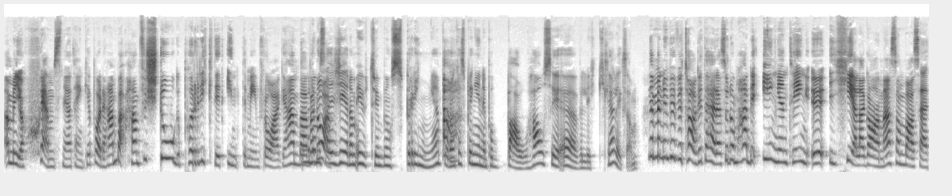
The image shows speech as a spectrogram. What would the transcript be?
Ja men jag skäms när jag tänker på det. Han, bara, han förstod på riktigt inte min fråga. Han bara, Men de måste ge dem utrymme att springa på. De kan springa in på Bauhaus och är överlyckliga liksom. Nej men överhuvudtaget det här, alltså de hade ingenting ö, i hela Ghana som var så här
